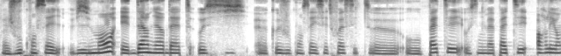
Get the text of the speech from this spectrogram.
Voilà, je vous conseille vivement. Et dernière date aussi euh, que je vous conseille cette fois, c'est euh, au Pâté, au cinéma Pâté Orléans.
